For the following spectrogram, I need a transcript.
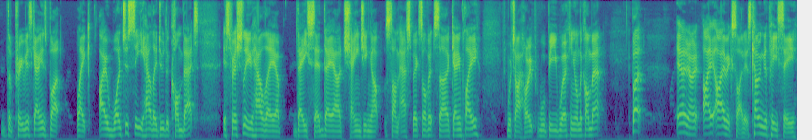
the previous games, but like I want to see how they do the combat, especially how they are. They said they are changing up some aspects of its uh, gameplay, which I hope will be working on the combat. But you know, I I'm excited. It's coming to PC.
